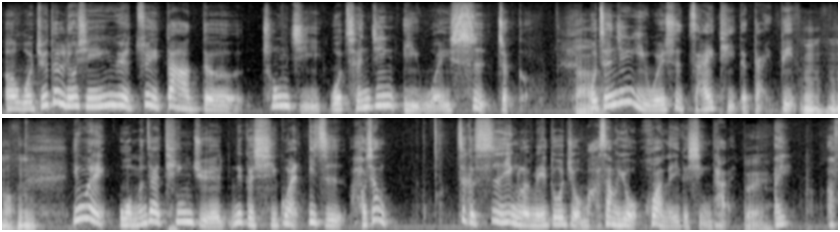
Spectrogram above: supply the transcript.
呃，我觉得流行音乐最大的冲击，我曾经以为是这个，我曾经以为是载体的改变。嗯嗯，因为我们在听觉那个习惯一直好像这个适应了没多久，马上又换了一个形态。对，哎啊，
